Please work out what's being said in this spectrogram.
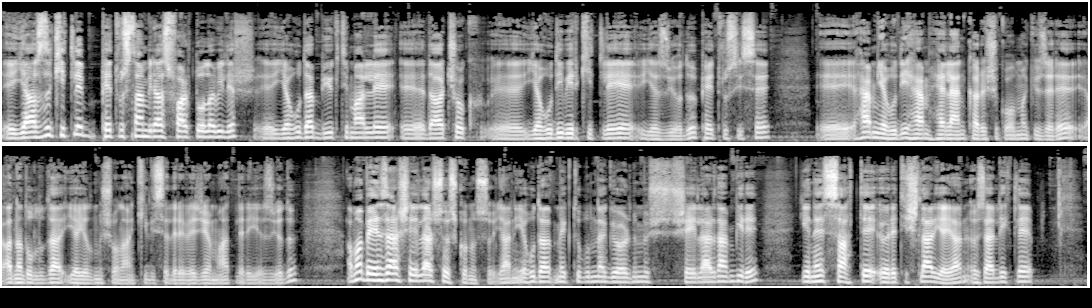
Yazdığı kitle Petrus'tan biraz farklı olabilir. Yahuda büyük ihtimalle daha çok Yahudi bir kitleye yazıyordu. Petrus ise hem Yahudi hem Helen karışık olmak üzere Anadolu'da yayılmış olan kiliselere ve cemaatlere yazıyordu. Ama benzer şeyler söz konusu. Yani Yahuda mektubunda gördüğümüz şeylerden biri yine sahte öğretişler yayan özellikle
